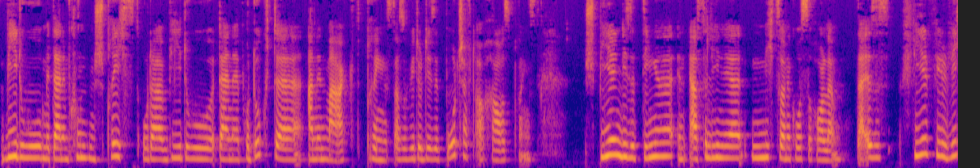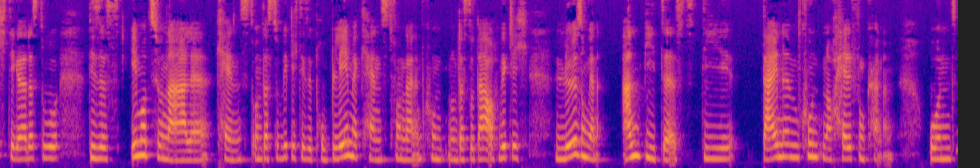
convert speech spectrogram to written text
wie du mit deinem Kunden sprichst oder wie du deine Produkte an den Markt bringst, also wie du diese Botschaft auch rausbringst, spielen diese Dinge in erster Linie nicht so eine große Rolle. Da ist es viel, viel wichtiger, dass du dieses Emotionale kennst und dass du wirklich diese Probleme kennst von deinem Kunden und dass du da auch wirklich Lösungen anbietest, die deinem Kunden auch helfen können. Und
